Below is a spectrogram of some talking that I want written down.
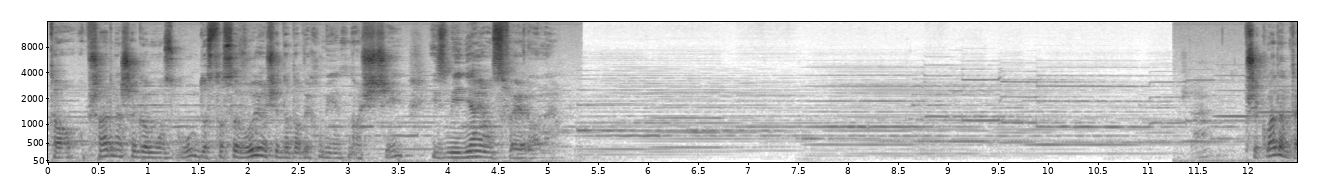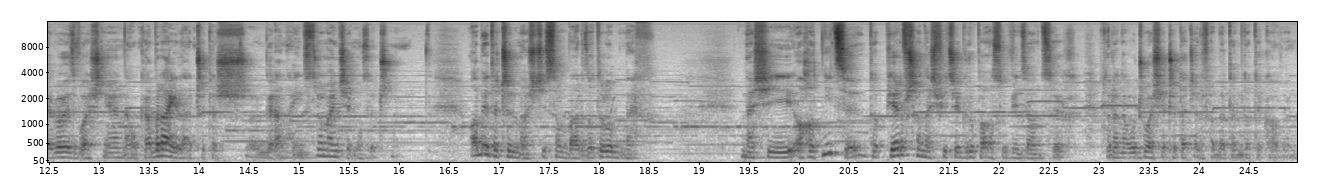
to obszary naszego mózgu dostosowują się do nowych umiejętności i zmieniają swoje role. Przykładem tego jest właśnie nauka Braille'a, czy też gra na instrumencie muzycznym. Obie te czynności są bardzo trudne. Nasi ochotnicy to pierwsza na świecie grupa osób widzących, która nauczyła się czytać alfabetem dotykowym.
